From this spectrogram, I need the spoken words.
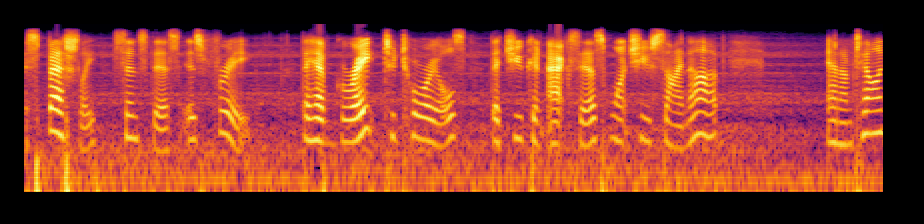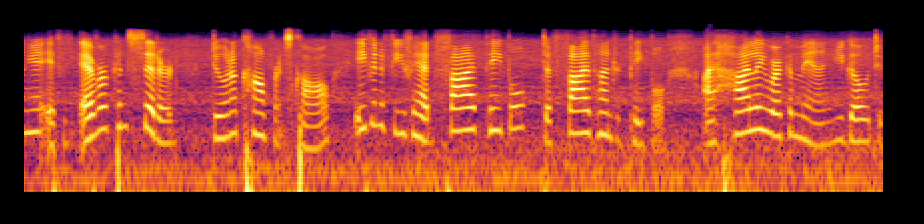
especially since this is free. They have great tutorials that you can access once you sign up, and I'm telling you, if you've ever considered doing a conference call, even if you've had five people to 500 people, I highly recommend you go to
